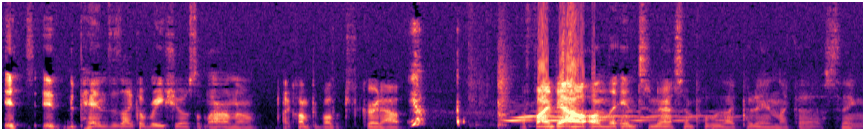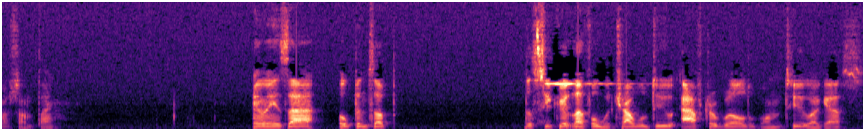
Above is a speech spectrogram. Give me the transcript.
it it depends. It's like a ratio or something. I don't know. I can't be bothered to figure it out. Yeah. I'll find it out on the internet and probably like put in like a thing or something. Anyways, that opens up the secret level, which I will do after World 1 2, I guess.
